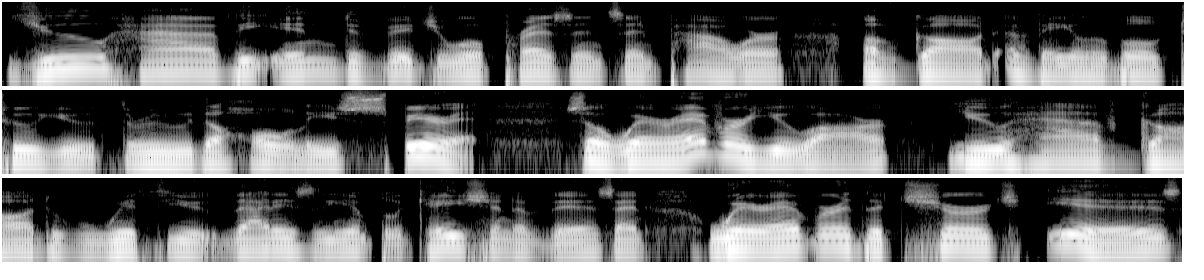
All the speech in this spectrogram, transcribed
you have the individual presence and power of God available to you through the Holy Spirit. So wherever you are, you have God with you. That is the implication of this. And wherever the church is,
